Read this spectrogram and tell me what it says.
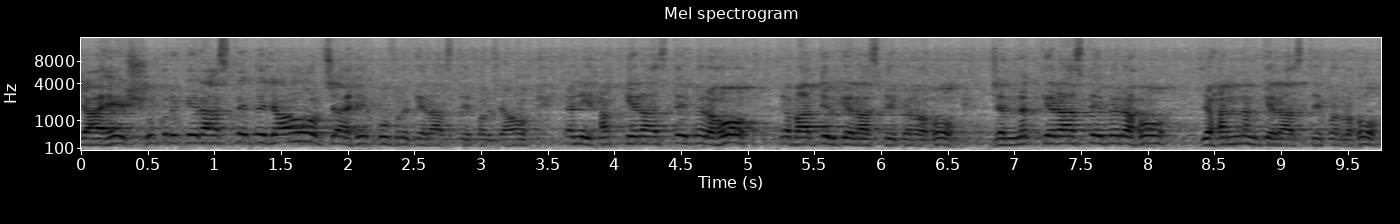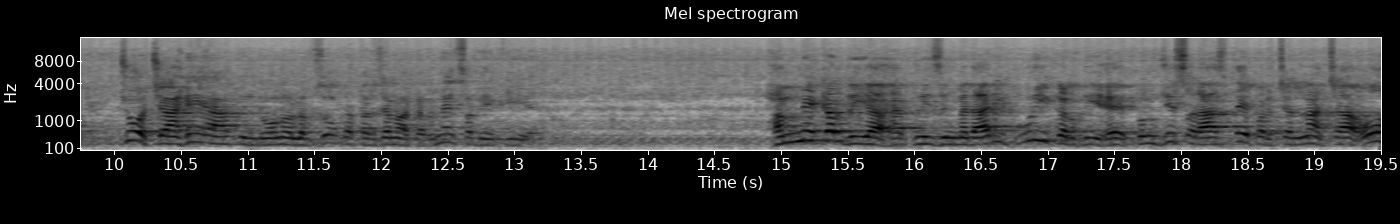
चाहे शुक्र के रास्ते पे जाओ और चाहे कुफ्र के रास्ते पर जाओ, यानी हक के रास्ते पे रहो या बातिल के रास्ते पर रहो, जन्नत के रास्ते पे रहो, जहन्नम के रास्ते पर रहो, जो चाहें आप इन दोनों लफ्ज़ों का तर्जमा करने सब एक ही है। हमने कर दिया है, अपनी ज़िम्मेदारी पूरी कर दी है। तुम जिस रास्ते पर चलना चाहो,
